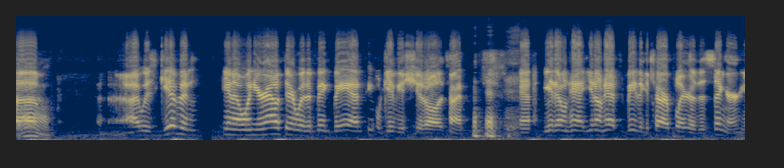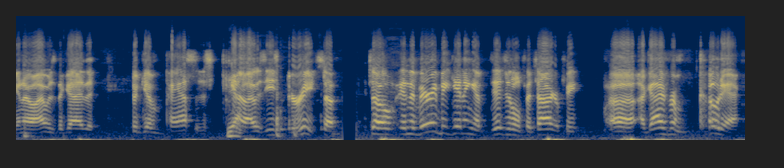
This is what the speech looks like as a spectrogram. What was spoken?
Wow. Um, I was given, you know, when you're out there with a big band, people give you shit all the time, and you don't have you don't have to be the guitar player or the singer. You know, I was the guy that could give them passes. Yeah. You know, I was easy to reach. So, so in the very beginning of digital photography, uh, a guy from Kodak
